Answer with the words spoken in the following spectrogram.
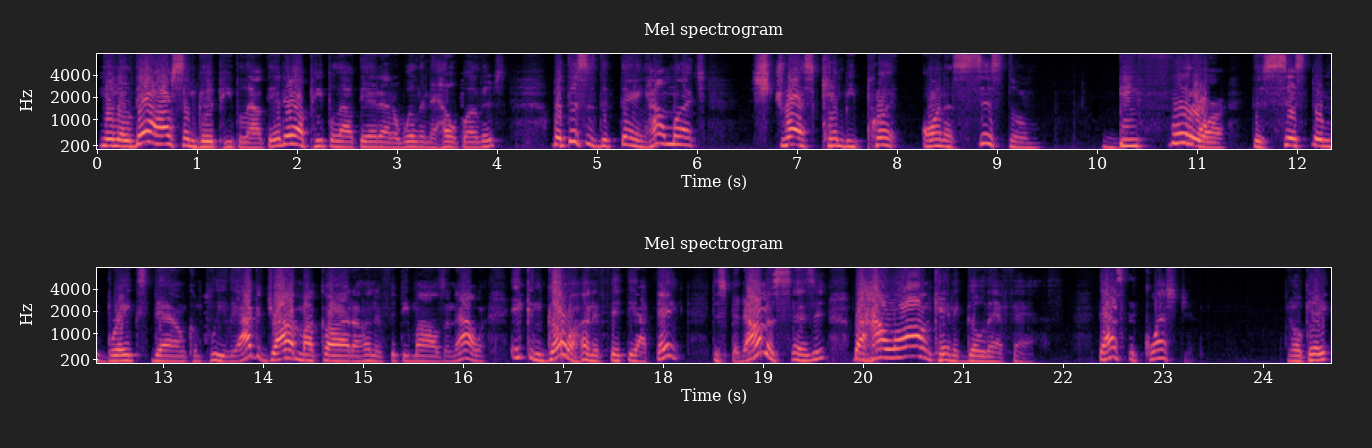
you know there are some good people out there there are people out there that are willing to help others but this is the thing how much stress can be put on a system before the system breaks down completely. I could drive my car at 150 miles an hour. It can go 150, I think. The speedometer says it. But how long can it go that fast? That's the question. Okay,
